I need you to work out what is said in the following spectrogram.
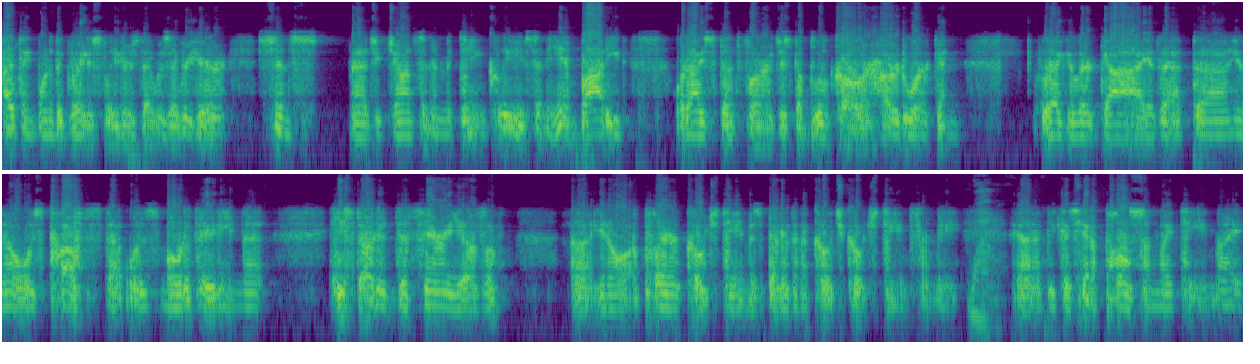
I think, one of the greatest leaders that was ever here since Magic Johnson and Mateen Cleaves. And he embodied what I stood for just a blue collar, hard working, regular guy that, uh, you know, was tough, that was motivating, that he started the theory of, a, uh, you know, a player coach team is better than a coach coach team for me. Wow. Uh, because he had a pulse on my team. I,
